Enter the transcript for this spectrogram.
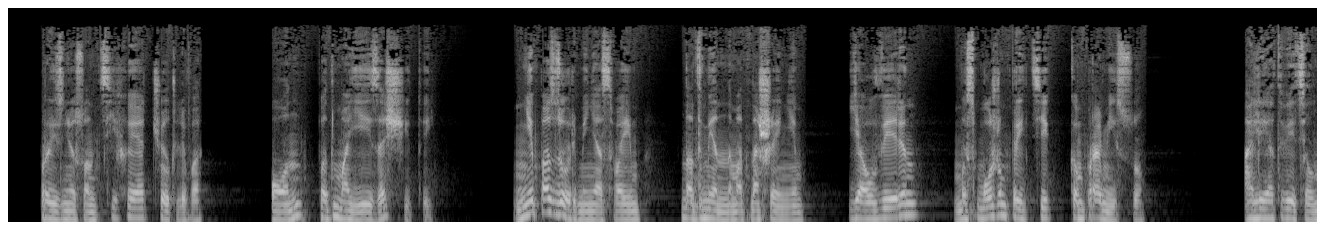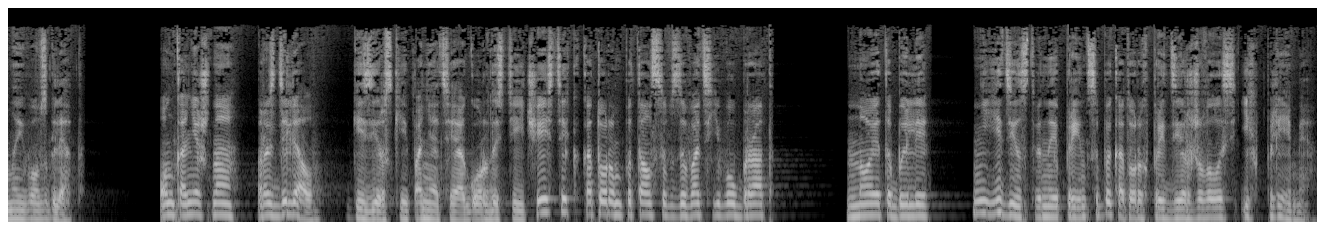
— произнес он тихо и отчетливо. «Он под моей защитой. Не позорь меня своим надменным отношением. Я уверен, мы сможем прийти к компромиссу». Али ответил на его взгляд. Он, конечно, разделял гизирские понятия о гордости и чести, к которым пытался взывать его брат, но это были не единственные принципы, которых придерживалось их племя.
